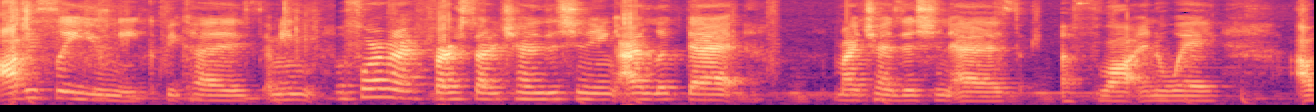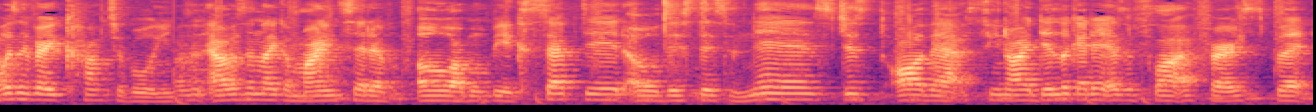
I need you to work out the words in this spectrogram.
Obviously unique because, I mean, before when I first started transitioning, I looked at my transition as a flaw in a way. I wasn't very comfortable. You know? I was in like a mindset of, oh, I won't be accepted. Oh, this, this, and this. Just all that. So, you know, I did look at it as a flaw at first. But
